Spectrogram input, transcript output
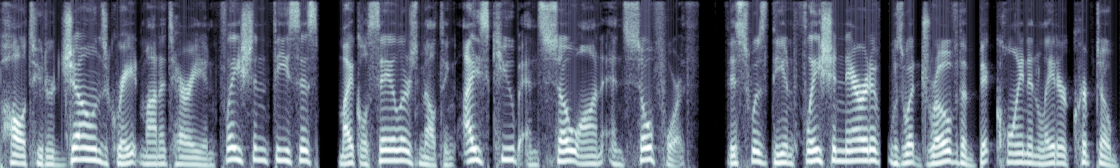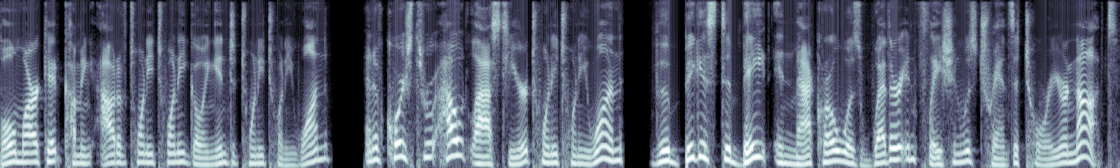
Paul Tudor Jones' great monetary inflation thesis, Michael Saylor's melting ice cube, and so on and so forth. This was the inflation narrative was what drove the Bitcoin and later crypto bull market coming out of 2020 going into 2021. And of course, throughout last year, 2021, the biggest debate in macro was whether inflation was transitory or not.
